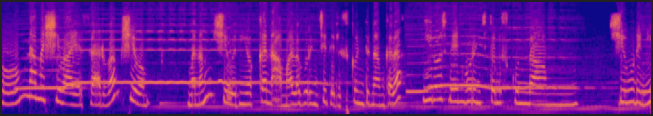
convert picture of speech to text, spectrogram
ఓం నమ శివాయ సర్వం శివం. మనం శివుని యొక్క నామాల గురించి తెలుసుకుంటున్నాం కదా? ఈరోజు దేని గురించి తెలుసుకుందాం? శివుడిని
